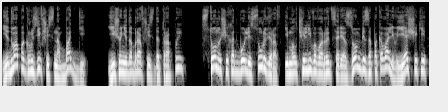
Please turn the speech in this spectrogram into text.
Едва погрузившись на багги, еще не добравшись до тропы, стонущих от боли сурверов и молчаливого рыцаря-зомби запаковали в ящики,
